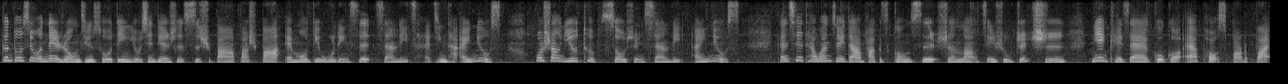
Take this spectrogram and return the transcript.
更多新闻内容，请锁定有线电视四十八八十八 MOD 五零四三立财经台 iNews，或上 YouTube 搜寻三立 iNews。感谢台湾最大 Parks 公司声浪技术支持。你也可以在 Google、Apple、Spotify、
